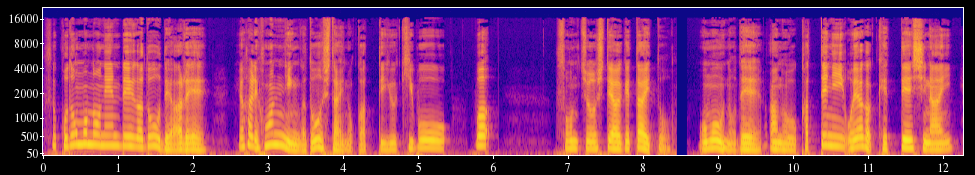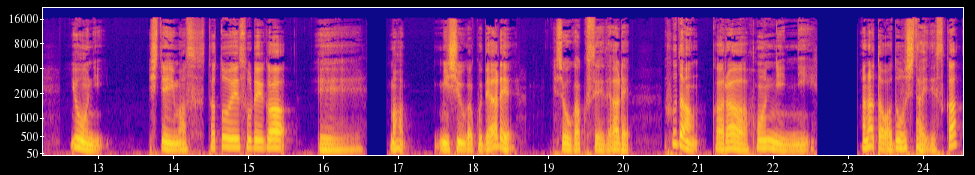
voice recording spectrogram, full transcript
そ子供の年齢がどうであれ、やはり本人がどうしたいのかっていう希望は尊重してあげたいと思うので、あの、勝手に親が決定しないようにしています。たとえそれがえー、まあ、未就学であれ、小学生であれ、普段から本人に、あなたはどうしたいですか？っ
